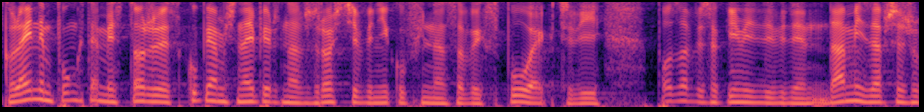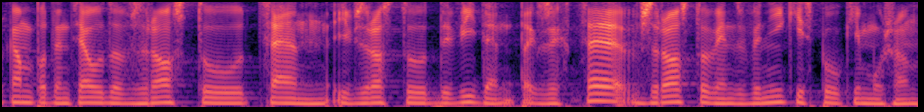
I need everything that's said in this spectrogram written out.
Kolejnym punktem jest to, że skupiam się najpierw na wzroście wyników finansowych spółek, czyli poza wysokimi dywidendami zawsze szukam potencjału do wzrostu cen i wzrostu dywidend, także chcę wzrostu, więc wyniki spółki muszą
